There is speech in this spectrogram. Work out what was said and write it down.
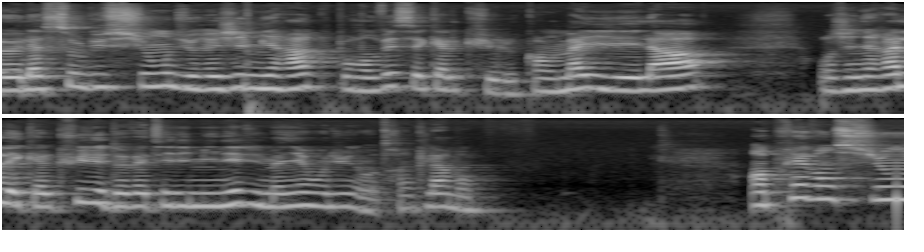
euh, la solution du régime miracle pour enlever ces calculs. Quand le mal il est là, en général, les calculs doivent être éliminés d'une manière ou d'une autre, hein, clairement. En prévention,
